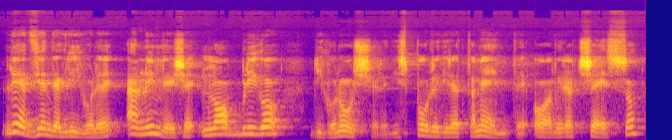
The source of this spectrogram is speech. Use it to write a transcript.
Le aziende agricole hanno invece l'obbligo di conoscere, disporre direttamente o avere accesso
